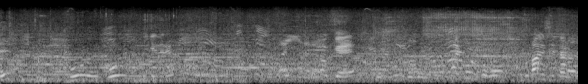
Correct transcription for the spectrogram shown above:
え？ゴールゴールいけてる？はい。オッケー。はい。ゴールここ。パンシー食べた。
